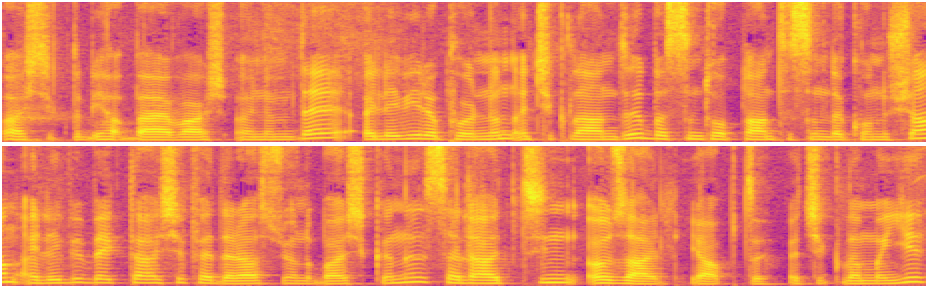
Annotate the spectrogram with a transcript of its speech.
Başlıklı bir haber var önümde. Alevi raporunun açıklandığı basın toplantısında konuşan Alevi Bektaşi Federasyonu Başkanı Selahattin Özel yaptı açıklamayı.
